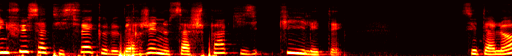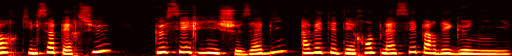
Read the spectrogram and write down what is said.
Il fut satisfait que le berger ne sache pas qui, il était. C'est alors qu'il s'aperçut que ses riches habits avaient été remplacés par des guenilles.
